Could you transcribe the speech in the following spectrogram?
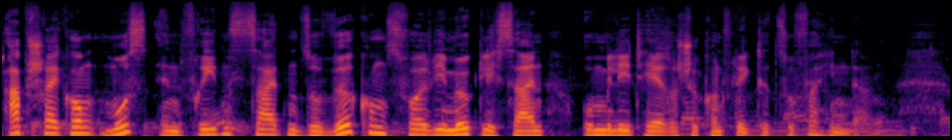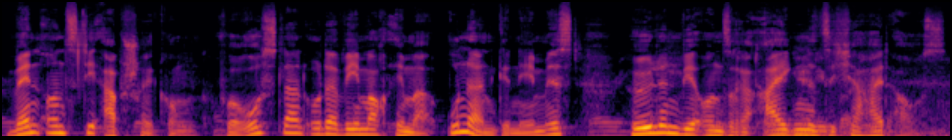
Abschreckung muss in Friedenszeiten so wirkungsvoll wie möglich sein, um militärische Konflikte zu verhindern. Wenn uns die Abschreckung vor Russland oder wem auch immer unangenehm ist, höhlen wir unsere eigene Sicherheit aus.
